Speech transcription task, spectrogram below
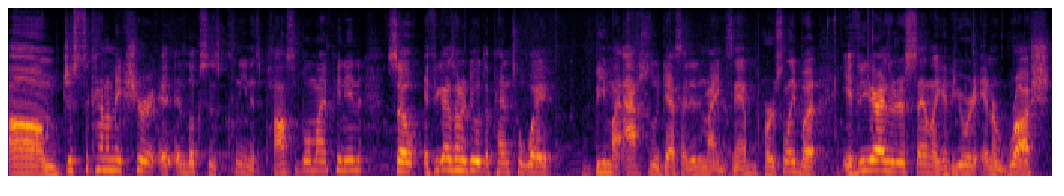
um, just to kind of make sure it, it, looks as clean as possible, in my opinion. So if you guys want to do it the pen tool way, be my absolute guess. I did in my example personally, but if you guys are just saying, like, if you were in a rush,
